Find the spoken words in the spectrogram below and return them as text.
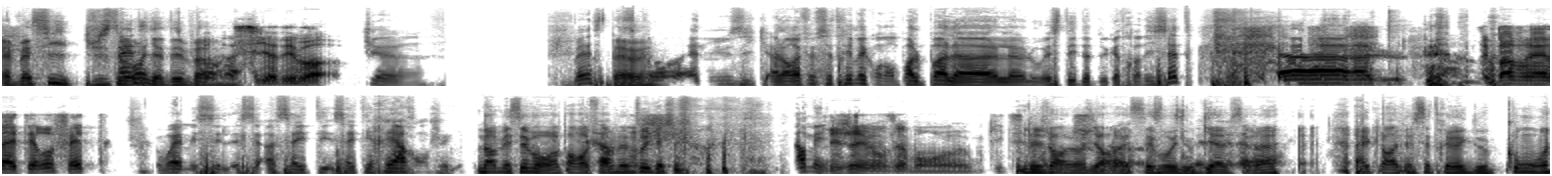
Eh ben si, justement, il y a débat. S'il y a débat. Euh, Best ouais. score and music. Alors FF7 remake, on n'en parle pas, l'OST date de 97. Euh, C'est pas vrai, elle a été refaite. ouais, mais c'est, c'est- ça, a été, ça a été réarrangé. Non, mais c'est bon, on va pas refaire le même truc à chaque fois. Non mais Les gens, ils vont dire, bon, euh, quitte. Les gens on vont dire, ouais, c'est bon, ils nous gavent, ça là. Avec leur FF7 remake de con. hein.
